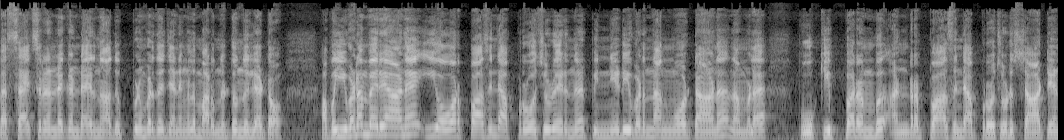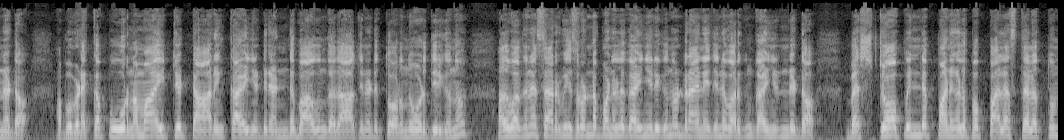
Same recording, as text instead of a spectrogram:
ബസ് ആക്സിഡന്റ് ഒക്കെ ഉണ്ടായിരുന്നു. അതിപ്പോഴും ഇവിടുത്തെ ജനങ്ങൾ മറന്നിട്ടൊന്നുമില്ല കേട്ടോ അപ്പോൾ ഇവിടം വരെയാണ് ഈ ഓവർപാസിന്റെ അപ്രോച്ചോട് വരുന്നത്. പിന്നീട് ഇവിടെ നിന്ന് അങ്ങോട്ടാണ് നമ്മളെ പൂക്കിപ്പറമ്പ് അണ്ടർപാസിന്റെ അപ്രോച്ചോട് സ്റ്റാർട്ട് ചെയ്യുന്നത് കേട്ടോ അപ്പോൾ ഇവിടെയൊക്കെ പൂർണമായിട്ട് ടാറിങ് കഴിഞ്ഞിട്ട് രണ്ട് ഭാഗവും ഗതാഗതത്തിനായിട്ട് തുറന്നു കൊടുത്തിരിക്കുന്നു. അതുപോലെ തന്നെ സർവീസ് റോഡിന്റെ പണികൾ കഴിഞ്ഞിരിക്കുന്നു. ഡ്രൈനേജിന്റെ വർക്കും കഴിഞ്ഞിട്ടുണ്ട് കേട്ടോ ബസ് സ്റ്റോപ്പിന്റെ പണികൾ ഇപ്പോൾ പല സ്ഥലത്തും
